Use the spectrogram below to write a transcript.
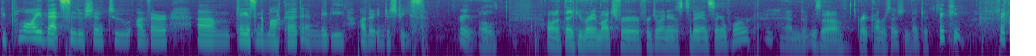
deploy that solution to other um, players in the market and maybe other industries. Great. Well, I want to thank you very much for, for joining us today in Singapore. And it was a great conversation. Thank you. Thank you. Thanks.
